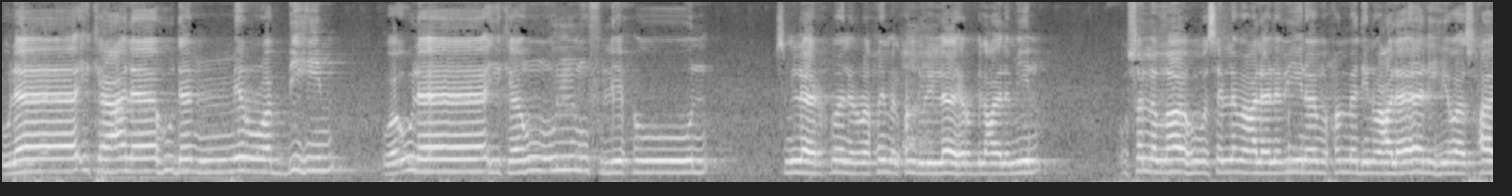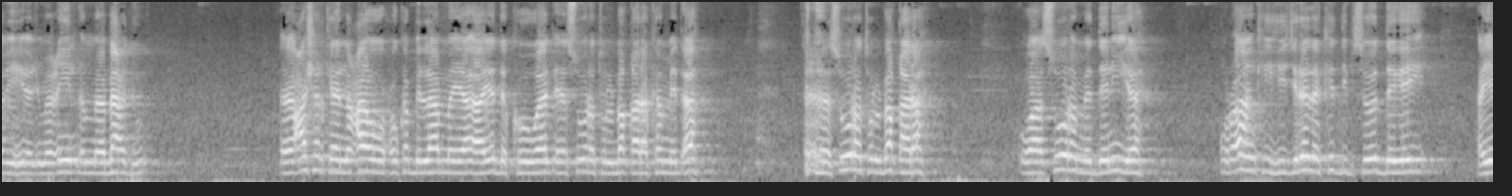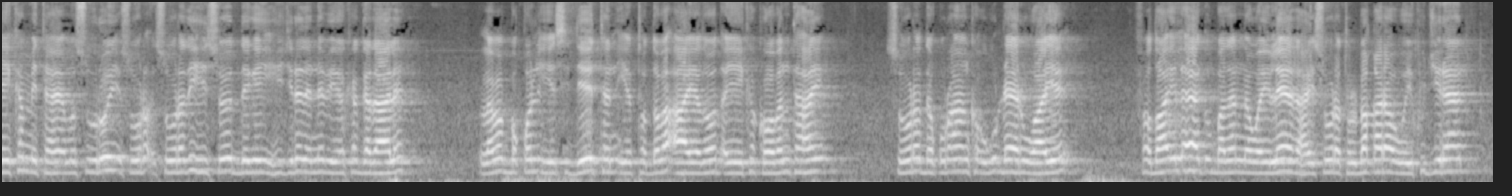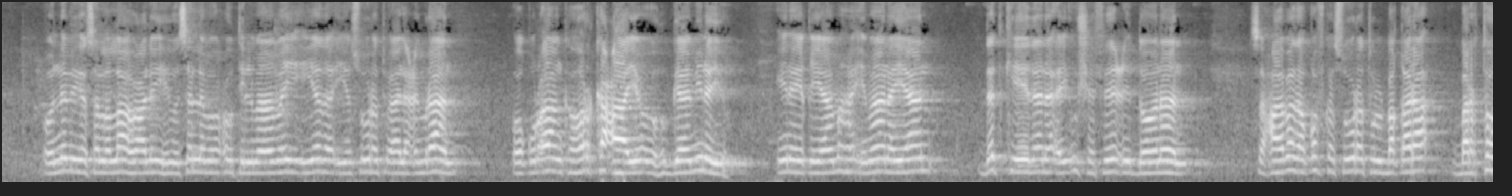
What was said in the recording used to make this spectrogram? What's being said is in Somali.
أولئك على هدى من ربهم وأولئك هم المفلحون بسم الله الرحمن الرحيم الحمد لله رب العالمين وصلى الله وسلم على نبينا محمد وعلى آله وأصxaabihi أجمعين أما بعد casharkeena caawa wuxuu ka bilaabmayaa aayadda koowaad ee suuraة الbaqرة ka mid ah suuratu lbaqara waa suura madaniya qur'aankii hijrada kadib soo degay ayay ka mid tahay ama suurooy suura suuradihii soo degay hijrada nebiga ka gadaale. Laba boqol iyo siddeetan iyo toddoba aayadood ayay ka kooban tahay. Suuradda qur'aanka ugu dheer waaye fadaa-il aada u badanna way leedahay suuratu lbaqara way ku jiraan oo nebiga sala allahu calayhi wasalam wuxuu tilmaamay iyada iyo suuratu aali cimraan oo qur'aanka hor kacayo oo hogaaminayo inay qiyaamaha imaanayaan dadkeedana ay u shafeeci doonaan. Saxaabada qofka suuratulbaqara barto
